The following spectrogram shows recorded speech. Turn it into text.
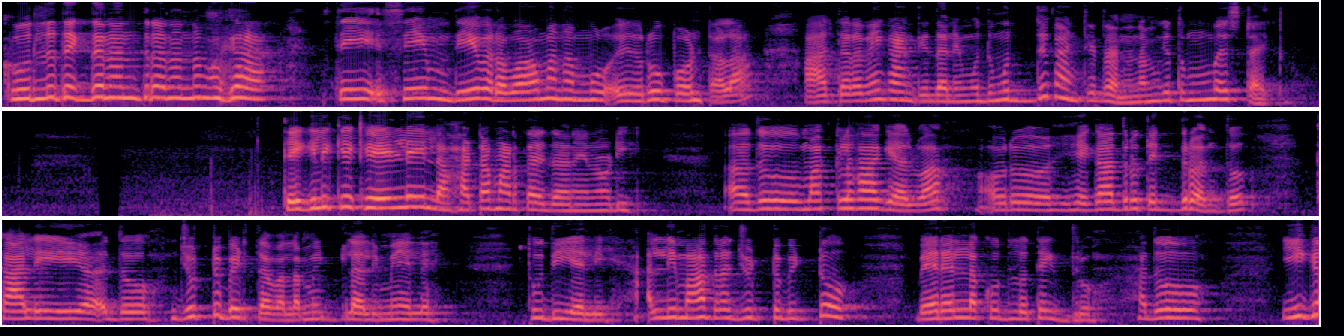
ಕೂದಲು ತೆಗೆದ ನಂತರ ನನ್ನ ಮಗ ಸೇ ಸೇಮ್ ದೇವರ ವಾಮನ ಮು- ರೂಪ ಉಂಟಲ್ಲ, ಆ ಥರನೇ ಕಾಣ್ತಿದ್ದಾನೆ, ಮುದ್ದು ಮುದ್ದು ಕಾಣ್ತಿದ್ದಾನೆ. ನಮಗೆ ತುಂಬ ಇಷ್ಟ ಆಯಿತು. ತೆಗಿಲಿಕ್ಕೆ ಕೇಳಲೇ ಇಲ್ಲ, ಹಠ ಮಾಡ್ತಾ ಇದ್ದಾನೆ ನೋಡಿ. ಅದು ಮಕ್ಕಳು ಹಾಗೆ ಅಲ್ವಾ? ಅವರು ಹೇಗಾದರೂ ತೆಗೆದ್ರು ಅಂತು ಖಾಲಿ ಅದು ಜುಟ್ಟು ಬಿಡ್ತಾವಲ್ಲ ಮಿಡ್ಲಲ್ಲಿ ಮೇಲೆ, ತುದಿಯಲ್ಲಿ. ಅಲ್ಲಿ ಮಾತ್ರ ಜುಟ್ಟು ಬಿಟ್ಟು ಬೇರೆಲ್ಲ ಕೂದಲು ತೆಗೆದ್ರು. ಅದು ಈಗ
